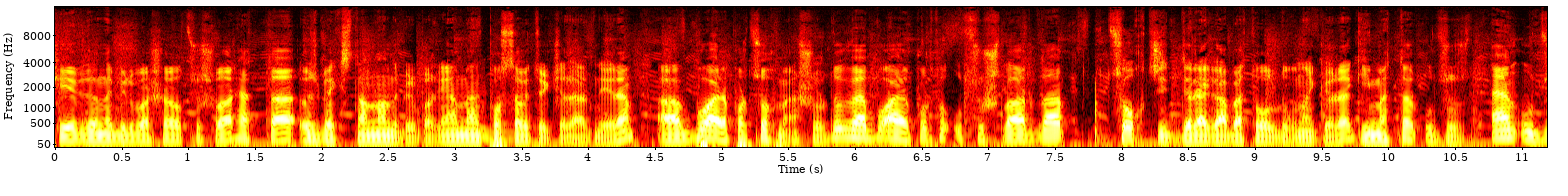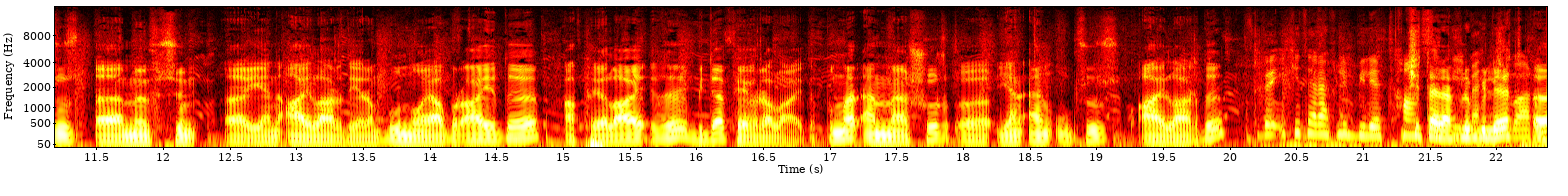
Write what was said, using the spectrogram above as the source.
Kiyevdən də birbaşa uçuş var, hətta Özbəkistandan da birbaşa. Yəni mən postsovet ölkələrini deyirəm. Ə, bu aeroport çox məşhurdur və bu aeroporta uçuşlarda çox ciddi rəqabət olduğuna görə qiymətlər ucuzdur. Ən ucuz ə, mövsüm, ə, yəni ayları deyirəm. Bu noyabr ayıdır, aprel ayıdır, bir də fevral ayıdır. Bunlar ən məşhur, ə, yəni ən ucuz aylardır. Və iki tərəfli bilet hansı İki tərəfli bilet ə,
